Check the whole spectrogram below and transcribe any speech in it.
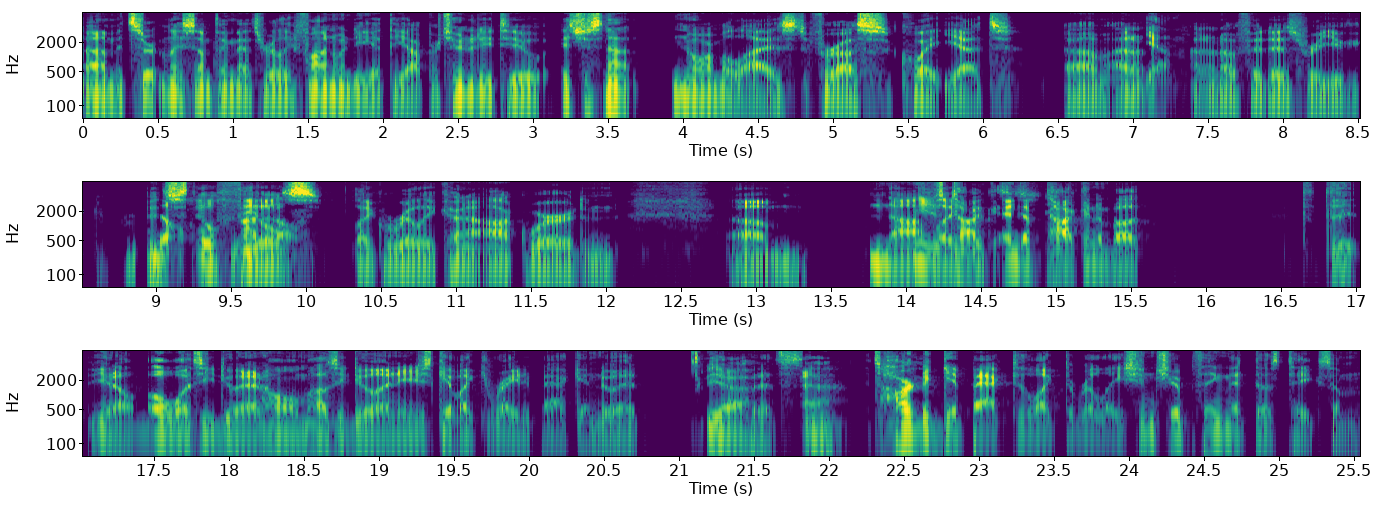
Um, it's certainly something that's really fun when you get the opportunity to. It's just not normalized for us quite yet. Um, I don't. Yeah. I don't know if it is for you. It no, still feels like really kind of awkward and um, not you like talk, end up talking about the you know oh what's he doing at home how's he doing and you just get like right back into it yeah but it's yeah. it's hard to get back to like the relationship thing that does take some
